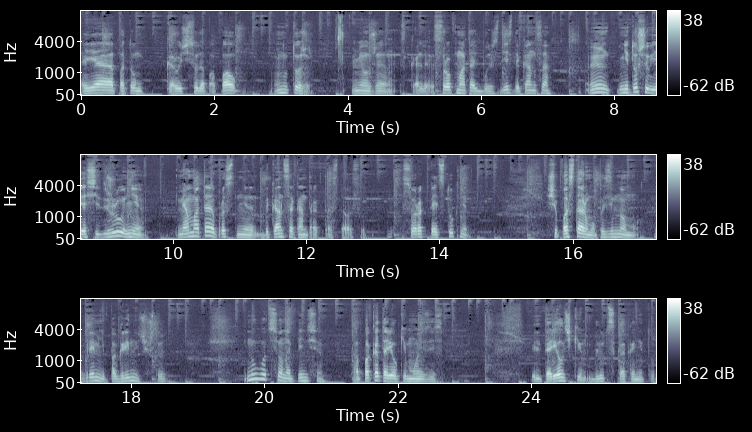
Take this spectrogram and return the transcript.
Я потом, короче, сюда попал. Ну, тоже. Мне уже сказали, срок мотать будешь здесь до конца. М, Не то, чтобы я сижу, не. Я мотаю, просто мне до конца контракта осталось. Вот 45 стукнет. Еще по старому, по земному времени, по Гринвичу, что ли. Ну вот все, на пенсию. А пока тарелки мой здесь. Или тарелочки, блюдца, как они тут.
